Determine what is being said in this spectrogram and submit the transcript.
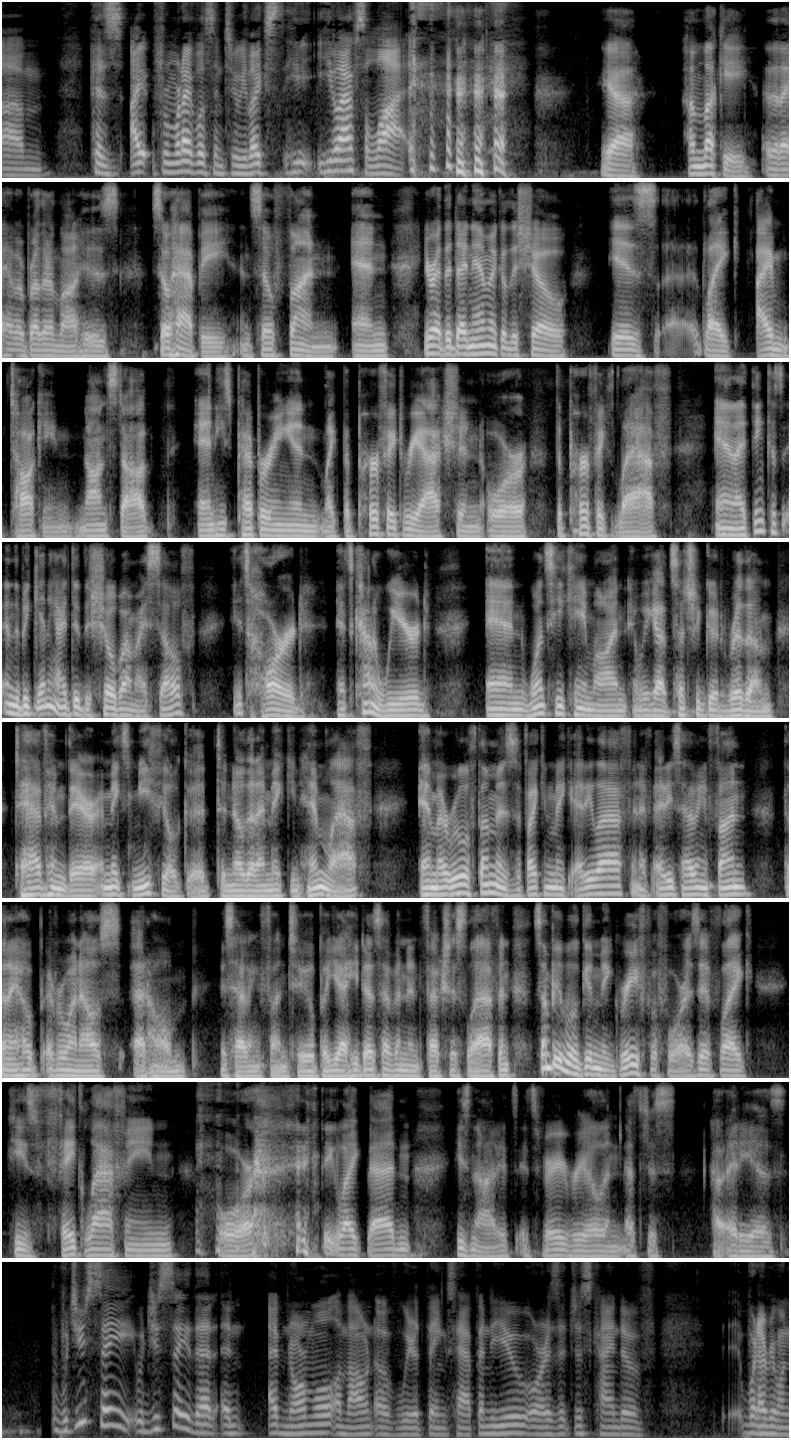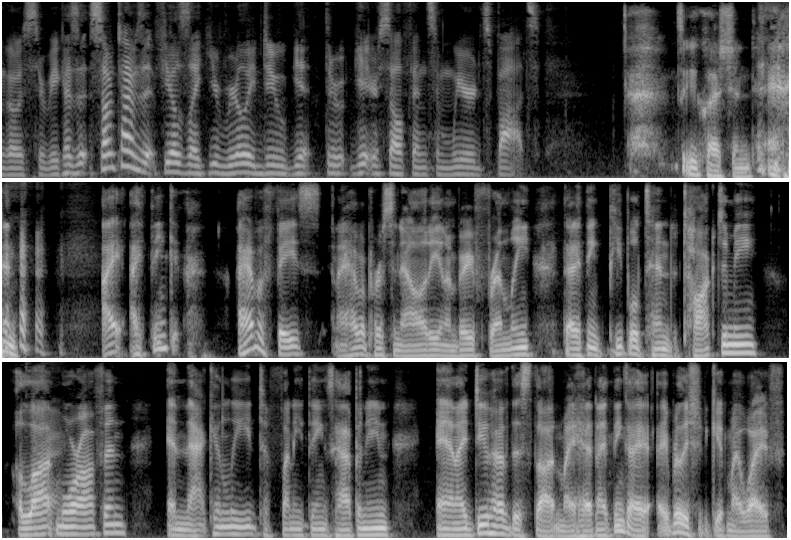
because um, I from what I've listened to, he likes he he laughs a lot. yeah, I'm lucky that I have a brother-in-law who's so happy and so fun. And you're right. The dynamic of the show is uh, like I'm talking nonstop, and he's peppering in like the perfect reaction or the perfect laugh. And I think because in the beginning I did the show by myself, it's hard. It's kind of weird. And once he came on and we got such a good rhythm, to have him there, it makes me feel good to know that I'm making him laugh. And my rule of thumb is if I can make Eddie laugh and if Eddie's having fun, then I hope everyone else at home is having fun too. But yeah, he does have an infectious laugh. And some people have given me grief before as if like he's fake laughing or anything like that. And he's not. It's it's very real and that's just how Eddie is. Would you say would you say that an abnormal amount of weird things happen to you or is it just kind of what everyone goes through because it, sometimes it feels like you really do get through get yourself in some weird spots. It's a good question. And I I think I have a face and I have a personality and I'm very friendly that I think people tend to talk to me a lot Okay. more often and that can lead to funny things happening. And I do have this thought in my head, and I think I, I really should give my wife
